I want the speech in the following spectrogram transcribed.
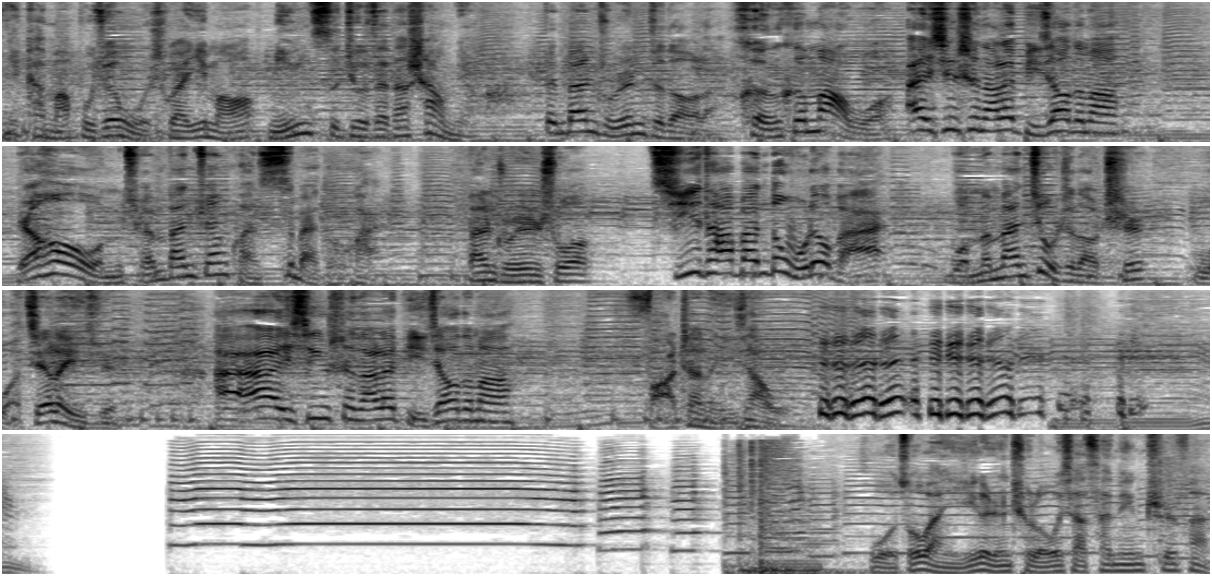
你干嘛不捐五十块一毛？名次就在它上面啊！”被班主任知道了，狠狠骂我：“爱心是拿来比较的吗？”然后我们全班捐款四百多块，班主任说：“其他班都五六百，我们班就知道吃。”我接了一句：“爱爱心是拿来比较的吗？”罚站了一下午。我昨晚一个人去楼下餐厅吃饭，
